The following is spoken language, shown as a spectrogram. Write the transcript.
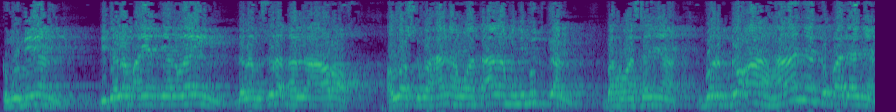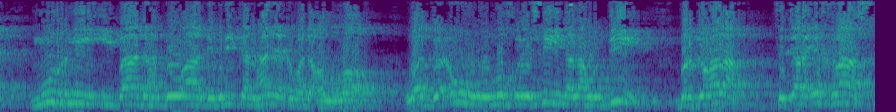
Kemudian di dalam ayat yang lain dalam surat Al-A'raf Allah Subhanahu wa taala menyebutkan bahwasanya berdoa hanya kepadanya murni ibadah doa diberikan hanya kepada Allah wad'uhu mukhlishina lahuddin berdoalah secara ikhlas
